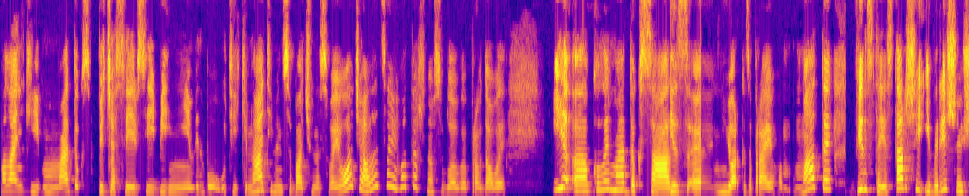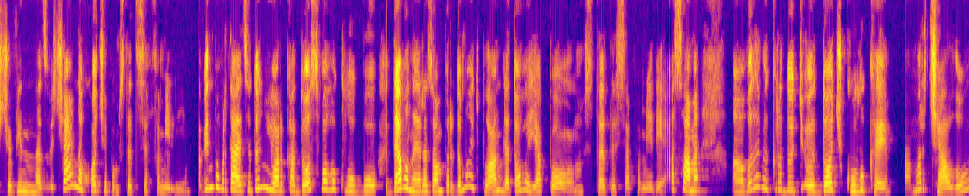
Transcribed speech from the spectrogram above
маленький Медокс під час цієї всієї бійні він був у тій кімнаті, він це бачив на свої очі, але це його теж не особливо виправдовує. І е, коли Меддокса із е, Нью-Йорка забирає його мати, він стає старший і вирішує, що він надзвичайно хоче помститися фамілії. Він повертається до Нью-Йорка, до свого клубу, де вони разом придумують план для того, як помститися фамілії. А саме е, вони викрадуть е, дочку Луки. Марчеллу,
